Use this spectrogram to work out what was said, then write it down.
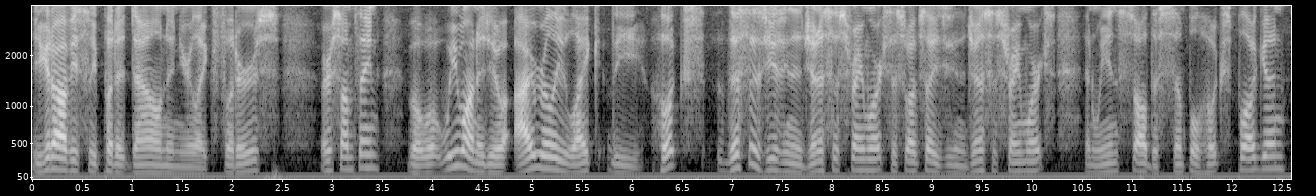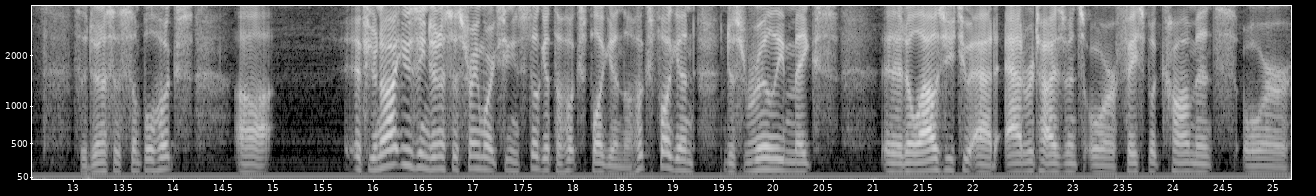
You could obviously put it down in your like footers or something. But what we want to do, I really like the hooks. This is using the Genesis frameworks. This website is using the Genesis frameworks, and we installed the Simple Hooks plugin. So Genesis Simple Hooks. Uh, if you're not using Genesis frameworks, you can still get the Hooks plugin. The Hooks plugin just really makes it allows you to add advertisements or Facebook comments or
